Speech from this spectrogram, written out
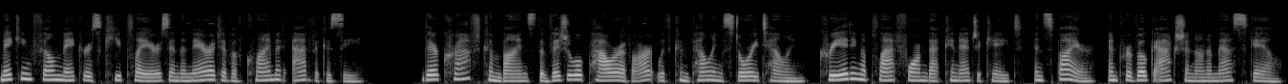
making filmmakers key players in the narrative of climate advocacy. Their craft combines the visual power of art with compelling storytelling, creating a platform that can educate, inspire, and provoke action on a mass scale.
